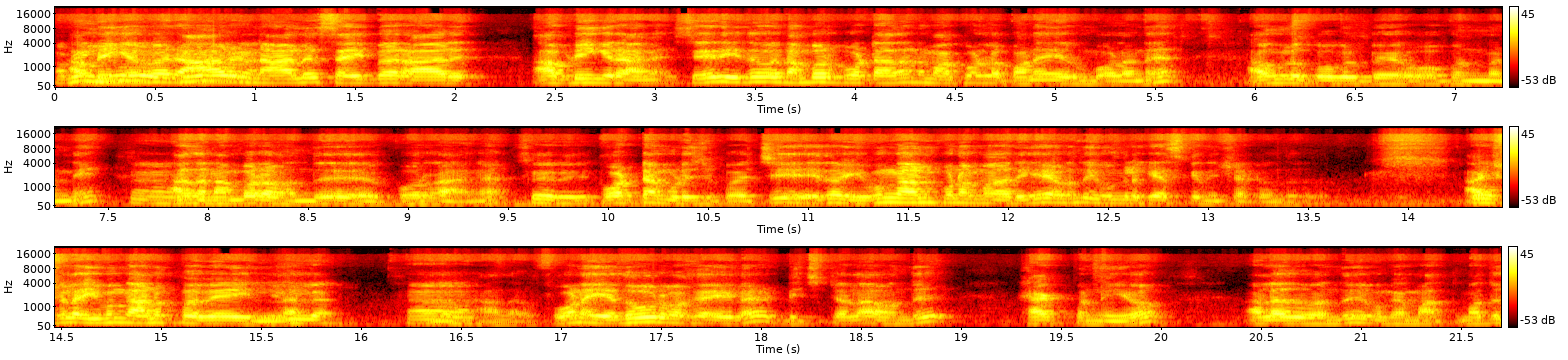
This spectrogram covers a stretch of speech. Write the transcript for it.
அப்படி அப்படிங்கிற மாதிரி ஆறு நாலு சைபர் ஆறு அப்படிங்கிறாங்க. சரி ஏதோ நம்பர் போட்டாதான் நம்ம அக்கௌண்ட்ல பணம் ஏறும் போலன்னு அவங்களுக்கு கூகுள் பே ஓபன் பண்ணி அந்த நம்பரை வந்து போடுறாங்க. சரி. போட்டா முடிஞ்சு போச்சு. ஏதோ இவங்க அனுப்புன மாதிரியே வந்து இவங்களுக்கே ஸ்கிரீன்ஷாட் வந்துருது. ஆக்சுவலா இவங்க அனுப்பவே இல்லை. அந்த போனை ஏதோ ஒரு வகையில டிஜிட்டலா வந்து ஹேக் பண்ணியோ அல்லது வந்து இவங்க மது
